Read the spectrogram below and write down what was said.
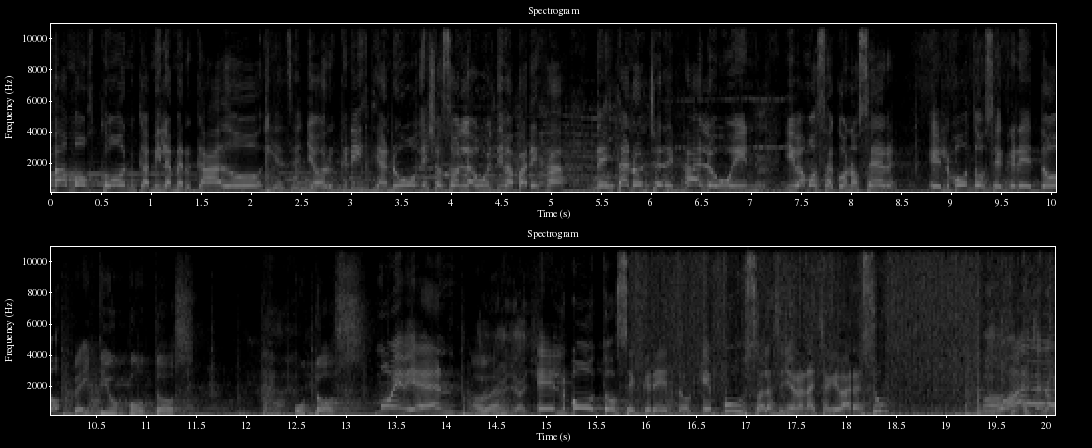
Vamos con Camila Mercado y el señor Cristian U. Ellos son la última pareja de esta noche de Halloween y vamos a conocer el voto secreto. 21 puntos. Un 2. Muy bien. A ver. El voto secreto que puso la señora Nacha Guevara es un cuatro.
